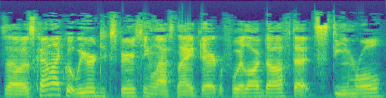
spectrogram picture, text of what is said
So it's kind of like what we were experiencing last night, Derek, before we logged off. That steamroll.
